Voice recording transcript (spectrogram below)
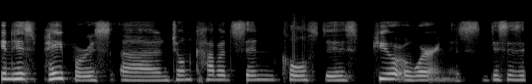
In his papers uh, jon kabat-zinn calls this pure awareness. This is a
